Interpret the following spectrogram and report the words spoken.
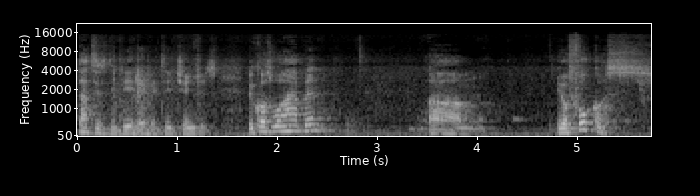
That is the day everything changes. Because what happened? Um, your focus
